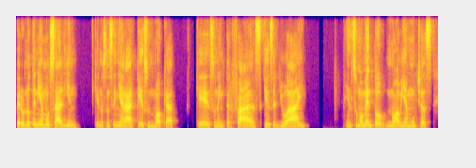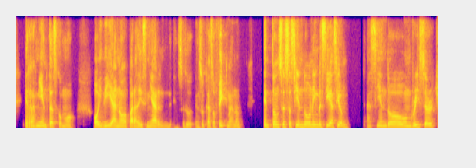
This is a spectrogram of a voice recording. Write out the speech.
pero no teníamos a alguien que nos enseñara qué es un mockup, qué es una interfaz, qué es el UI, en su momento no había muchas herramientas como hoy día, ¿no? Para diseñar, en su, caso Figma, ¿no? Entonces, haciendo una investigación, haciendo un research,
